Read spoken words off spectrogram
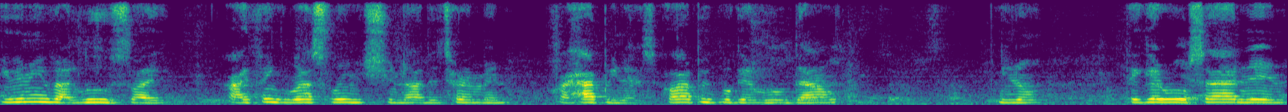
even if I lose, like, I think wrestling should not determine our happiness. A lot of people get real down, you know, they get real sad, and, and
